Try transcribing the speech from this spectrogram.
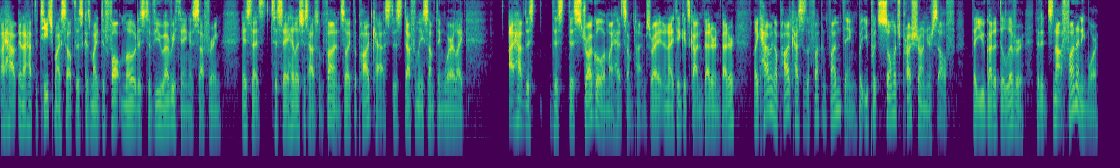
I have, and I have to teach myself this because my default mode is to view everything as suffering. Is that to say, hey, let's just have some fun. So, like the podcast is definitely something where like I have this this this struggle in my head sometimes, right? And I think it's gotten better and better. Like having a podcast is a fucking fun thing, but you put so much pressure on yourself that you've got to deliver that it's not fun anymore.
